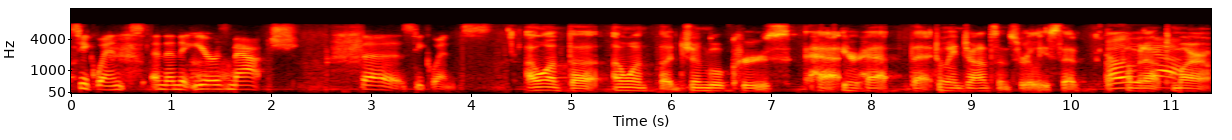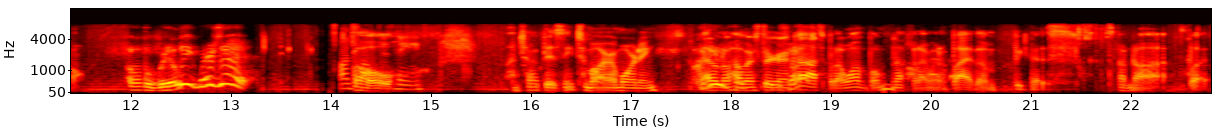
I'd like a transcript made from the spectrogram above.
sequence, and then the ears match the sequence. I want the I want the Jungle Cruise hat ear hat that Dwayne Johnson's released that are Oh, coming yeah. out tomorrow Oh, really? Where's that? On Shop Oh. Disney. on Shop Disney tomorrow morning. I, don't know how much they're gonna cost, but I want them. Not that I'm gonna buy them because I'm not, but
